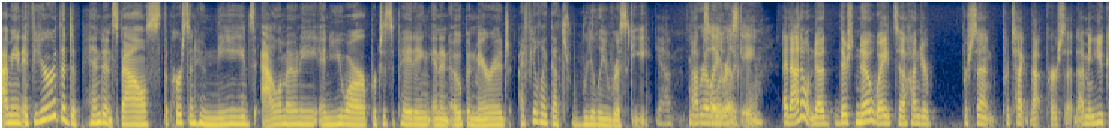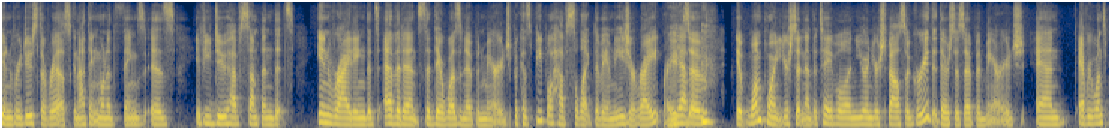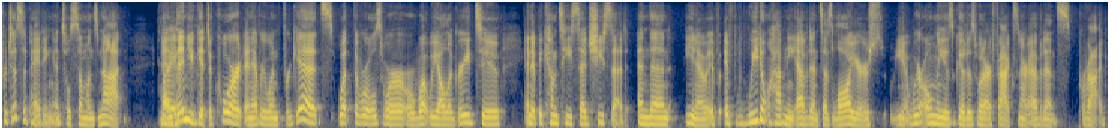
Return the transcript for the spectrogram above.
I mean, if you're the dependent spouse, the person who needs alimony, and you are participating in an open marriage, I feel like that's really risky. Yeah, absolutely. really risky. And I don't know, there's no way to 100% protect that person. I mean, you can reduce the risk. And I think one of the things is if you do have something that's in writing that's evidence that there was an open marriage because people have selective amnesia, right? Right. Yeah. So at one point you're sitting at the table and you and your spouse agree that there's this open marriage and everyone's participating until someone's not. Right. And then you get to court and everyone forgets what the rules were or what we all agreed to and it becomes he said she said. And then, you know, if if we don't have any evidence as lawyers, you know, we're only as good as what our facts and our evidence provide.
